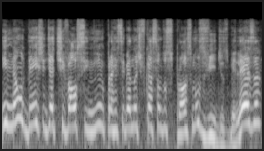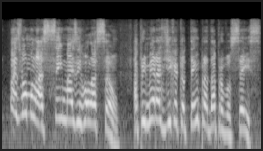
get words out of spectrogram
e não deixe de ativar o sininho para receber a notificação dos próximos vídeos, beleza? Mas vamos lá, sem mais enrolação. A primeira dica que eu tenho para dar para vocês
